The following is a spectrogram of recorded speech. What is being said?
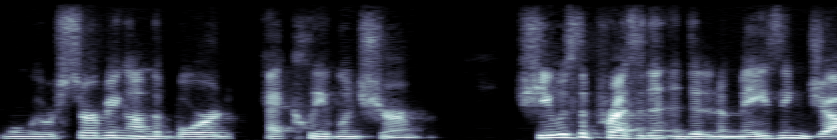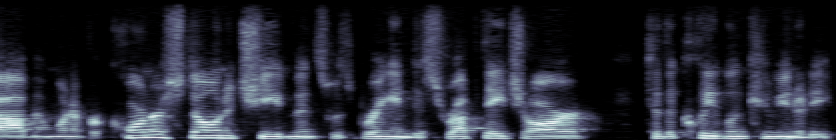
when we were serving on the board at Cleveland SHRM. She was the president and did an amazing job, and one of her cornerstone achievements was bringing Disrupt HR to the Cleveland community.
